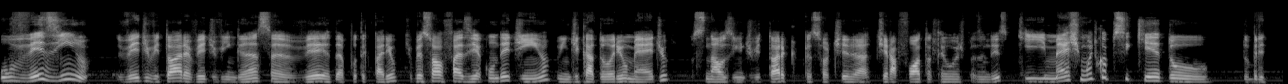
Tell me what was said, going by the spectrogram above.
o Vzinho V de vitória, V de vingança, V da puta que pariu, que o pessoal fazia com o dedinho, o indicador e o médio, o sinalzinho de vitória, que o pessoal tira, tira foto até hoje fazendo isso, que mexe muito com a psique do, do britânico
